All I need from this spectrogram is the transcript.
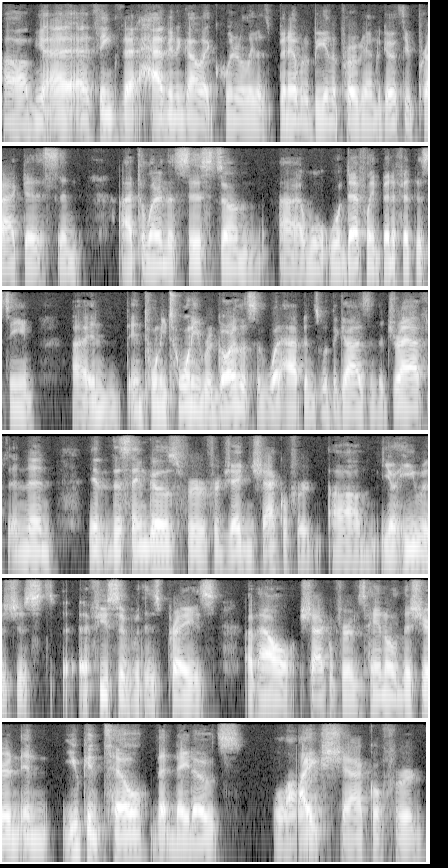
um, yeah, I, I, think that having a guy like Quinerly that's been able to be in the program to go through practice and uh, to learn the system uh, will, will, definitely benefit this team uh, in in 2020, regardless of what happens with the guys in the draft. And then it, the same goes for for Jaden Shackelford. Um, you know, he was just effusive with his praise of how Shackelford's handled this year, and, and you can tell that Nate Oats likes Shackelford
